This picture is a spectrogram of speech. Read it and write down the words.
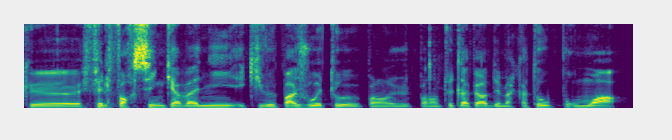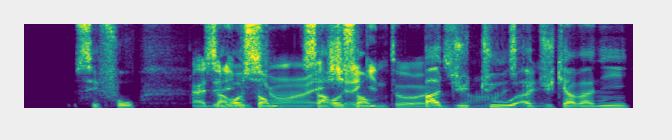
que fait le forcing Cavani et qui veut pas jouer pendant, pendant toute la période de mercato, pour moi, c'est faux Ah, ça ressemble, euh, ça ressemble pas du tout à du Cavani.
